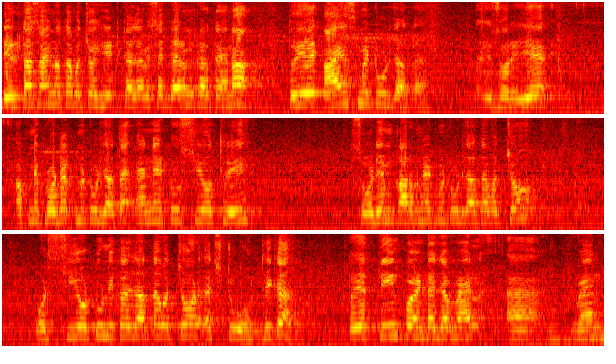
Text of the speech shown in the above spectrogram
डेल्टा साइन होता है बच्चों हीट का जब इसे गर्म करते हैं ना तो ये आयंस में टूट जाता है। सॉरी ये अपने प्रोडक्ट में टूट जाता है। N A two C O three sodium carbonate में टूट जाता है बच्चों, और CO2 निकल जाता है बच्चों, और H2O ठीक है? तो ये तीन पॉइंट है। जब when when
